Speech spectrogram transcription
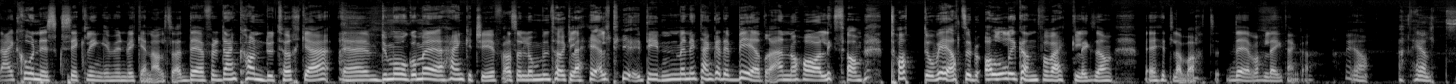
Nei, kronisk sikling i munnviken, altså. Det, for den kan du tørke. Eh, du må gå med handkerchief, altså lommetørkle, hele ti- tiden, men jeg tenker det er bedre enn å ha liksom tatovert så du aldri kan få vekk liksom Hitlerbart. Det er i hvert fall det jeg tenker. Ja, helt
